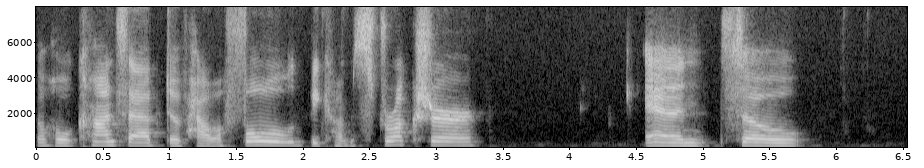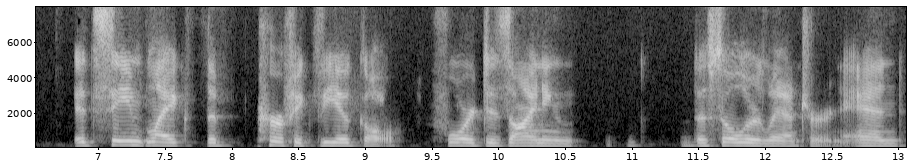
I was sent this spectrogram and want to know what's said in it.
the whole concept of how a fold becomes structure And so it seemed like the perfect vehicle for designing the solar lantern. And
